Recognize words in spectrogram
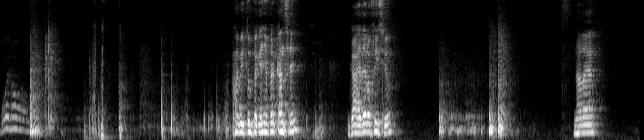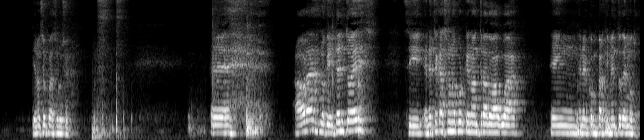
bueno, visto un pequeño percance, gajes del oficio, nada que no se pueda solucionar. Eh, Ahora lo que intento es, si en este caso no porque no ha entrado agua en, el compartimento del motor,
